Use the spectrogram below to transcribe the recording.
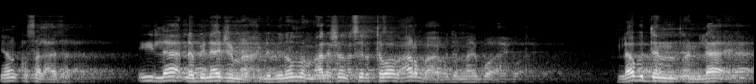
ينقص العدد. إي لا نبي نجمع نبي نظم علشان تصير التواب أربعة بدل ما يبقى واحد. لا بد ان نلائم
